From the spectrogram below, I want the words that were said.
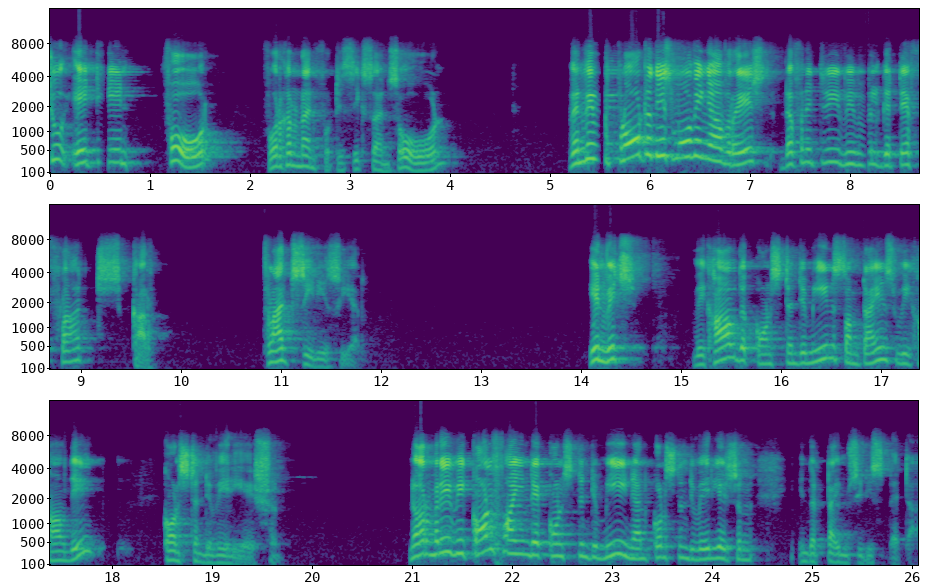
to 184 446 and so on. When we plot this moving average, definitely we will get a flat curve, flat series here in which we have the constant mean, sometimes we have the constant variation. Normally, we can't find a constant mean and constant variation in the time series data.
